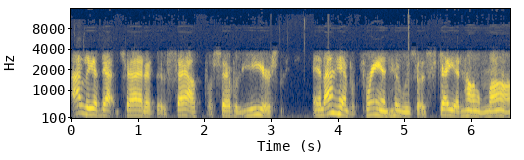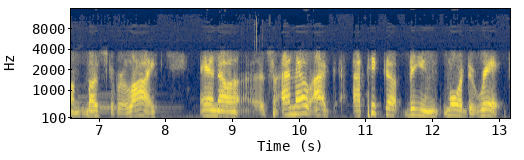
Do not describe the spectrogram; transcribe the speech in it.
I lived outside of the South for several years, and I have a friend who was a stay-at-home mom most of her life, and uh, I know I I picked up being more direct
